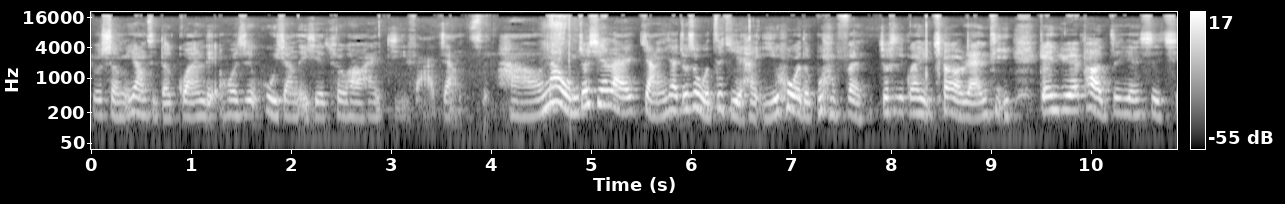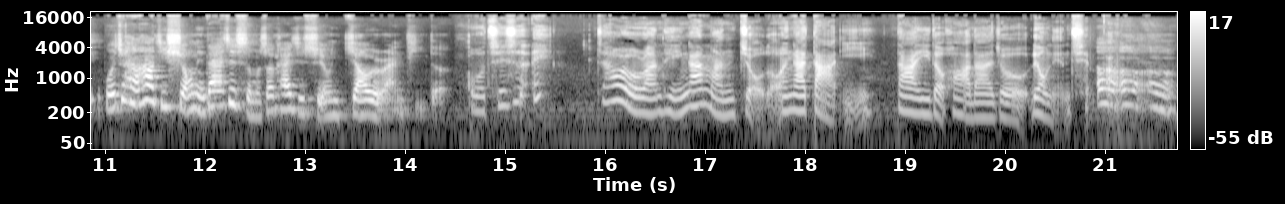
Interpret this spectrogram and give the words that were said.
有什么样子的关联，或是互相的一些催化和激发这样子。好，那我们就先来讲一下，就是我自己很疑惑的部分，就是关于交友软体跟约炮这件事情。我就很好奇，熊，你大概是。什么时候开始使用交友软体的？我其实哎、欸，交友软体应该蛮久的，我应该大一，大一的话大概就六年前吧。嗯嗯嗯，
